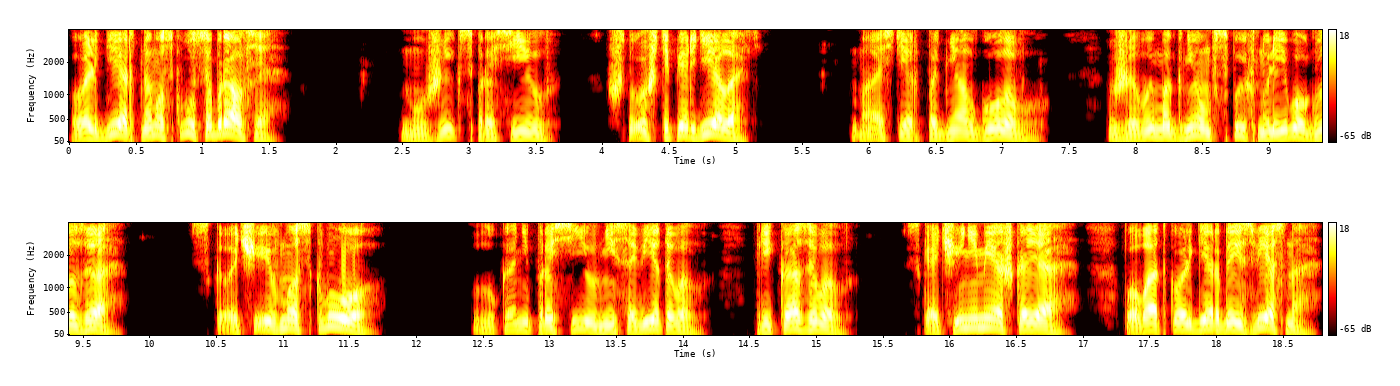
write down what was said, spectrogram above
Ольгерт на Москву собрался!» Мужик спросил, что ж теперь делать? Мастер поднял голову, живым огнем вспыхнули его глаза. «Скачи в Москву!» Лука не просил, не советовал, приказывал. «Скачи не мешкая, повадка Ольгерда известна.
